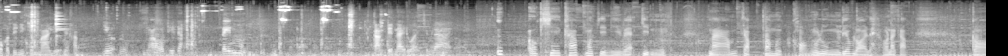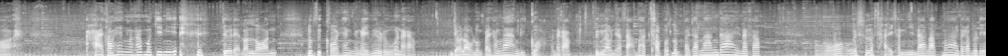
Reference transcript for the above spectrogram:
ปกตินี่คนมาเยอะไหมครับ เยอะลูกเสาร์อาทิตย์อะ เต็มกางเต็นท์ได้ด้วยใช่ไหมได้โอเคครับเมื่อกี้นี้แวะกินน้ำกับปลาหมึกของลุงเรียบร้อยแล้วนะครับ ก็หายคอแห้งแล้วครับ เมื่อกี้นี้ เจอแดดร้อนๆรู้สึกคอแห้งยังไงไม่รู้นะครับ เดี๋ยวเราลงไปข้างล่างดีกว่านะครับ ซึ่งเราเนี่ยสามารถขับรถลงไปด้านล่างได้นะครับโอ้โหรถไถคันนี้น่ารักมากนะครับดูดิ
